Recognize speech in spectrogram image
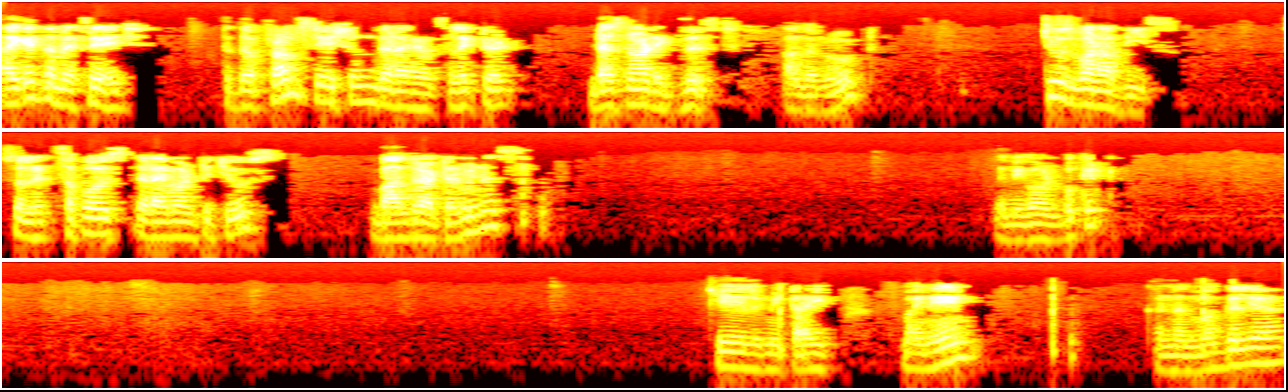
I get the message that the from station that I have selected does not exist on the route. Choose one of these. So let's suppose that I want to choose Bandra terminus. Let me go and book it. Okay, let me type my name, Kannan Moudgalya,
